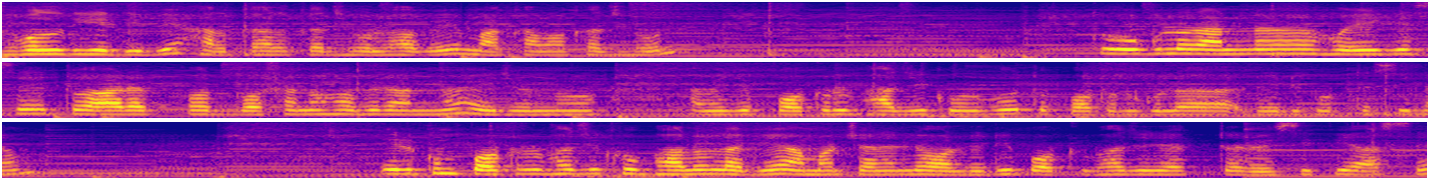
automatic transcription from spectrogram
ঝোল দিয়ে দিবে, হালকা হালকা ঝোল হবে, মাখা মাখা ঝোল। তো ওগুলো রান্না হয়ে গেছে, তো আর এক পথ বসানো হবে রান্না এই জন্য আমি যে পটল ভাজি করব, তো পটলগুলো রেডি করতেছিলাম। এরকম পটল ভাজি খুব ভালো লাগে। আমার চ্যানেলে অলরেডি পটল ভাজির একটা রেসিপি আছে।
